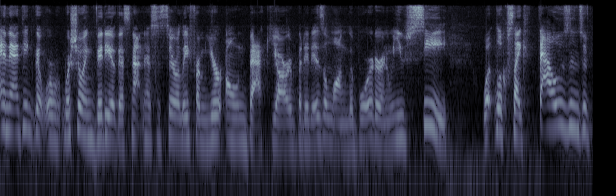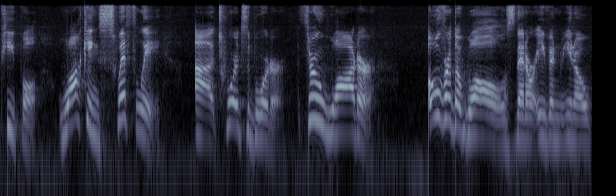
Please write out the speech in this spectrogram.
and I think that we're, we're showing video that's not necessarily from your own backyard, but it is along the border. And when you see what looks like thousands of people walking swiftly uh, towards the border, through water, over the walls that are even, you know,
